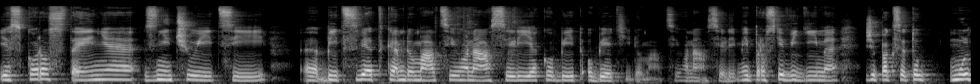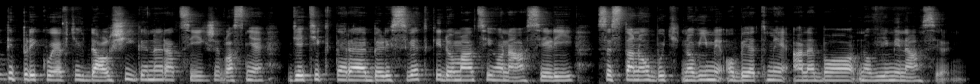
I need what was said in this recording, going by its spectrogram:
je skoro stejně zničující eh, být svědkem domácího násilí, jako být obětí domácího násilí. My prostě vidíme, že pak se to multiplikuje v těch dalších generacích, že vlastně děti, které byly svědky domácího násilí, se stanou buď novými obětmi, anebo novými násilníky.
